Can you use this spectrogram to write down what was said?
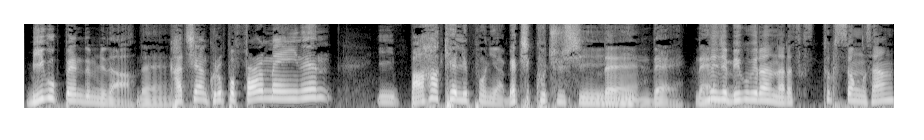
미국 밴드입니다. 네. 같이 한 오브 퍼메인은 이 바하 캘리포니아, 멕시코 출신인데, 네. 근데 이제 미국이라는 나라 특- 특성상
